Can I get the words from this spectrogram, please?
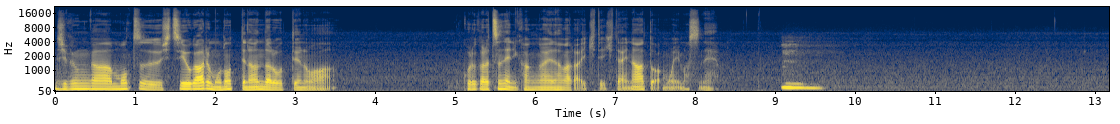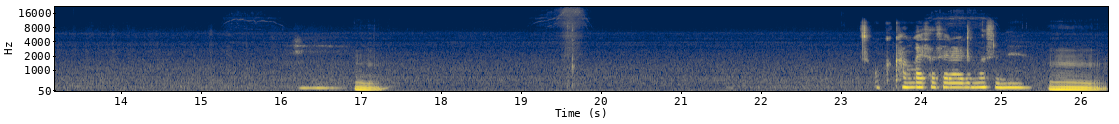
自分が持つ必要があるものってなんだろうっていうのはこれから常に考えながら生きていきたいなとは思いますね。うんうんすごく考えさせられますね。うん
